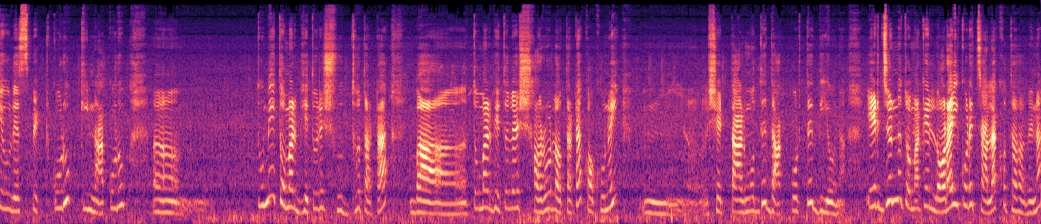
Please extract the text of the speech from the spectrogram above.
কেউ রেসপেক্ট করুক কি না করুক তুমি তোমার ভেতরের শুদ্ধতাটা বা তোমার ভেতরের সরলতাটা কখনোই সে তার মধ্যে দাগ পড়তে দিও না। এর জন্য তোমাকে লড়াই করে চালাক হতে হবে না।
